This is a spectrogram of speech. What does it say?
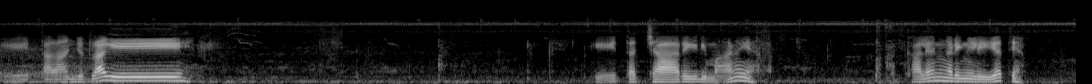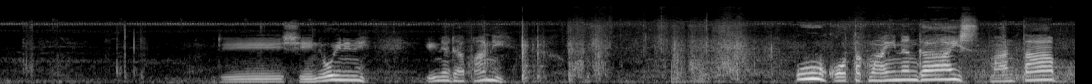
Kita lanjut lagi. Kita cari di mana ya? Kalian nggak ada yang ya? Di sini. Oh ini nih. Ini ada apa nih? Uh kotak mainan guys. Mantap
